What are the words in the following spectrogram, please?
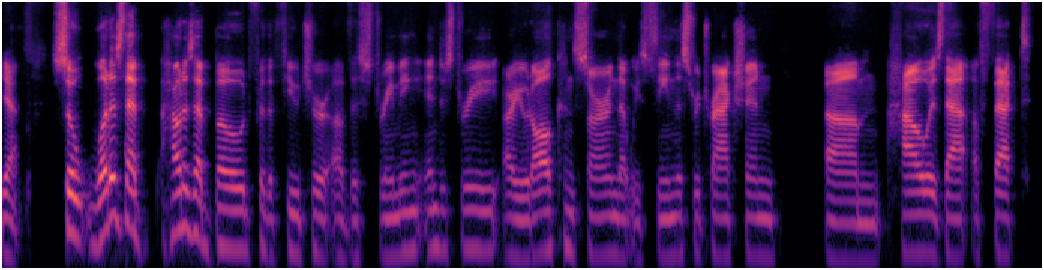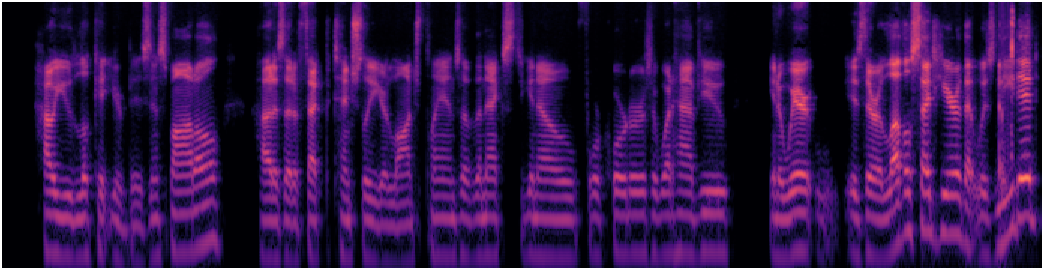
Yeah. So what does that how does that bode for the future of the streaming industry? Are you at all concerned that we've seen this retraction? Um, how does that affect how you look at your business model? How does that affect potentially your launch plans of the next, you know, four quarters or what have you? You know, where is there a level set here that was needed?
